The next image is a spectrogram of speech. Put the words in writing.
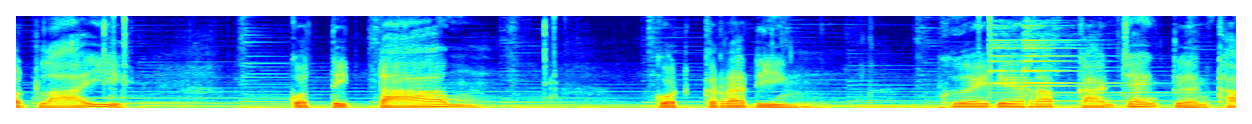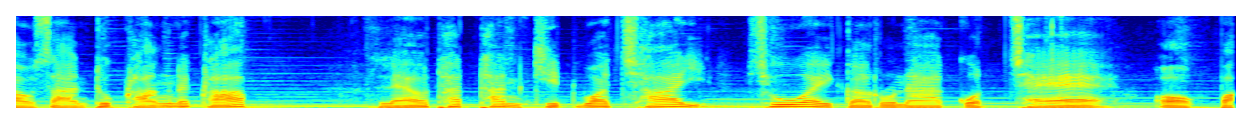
กดไลค์ กดติดตาม กดกระดิ่ง เพื่อให้ได้รับการแจ้งเตือนข่าวสารทุกครั้งนะครับ แล้วถ้าท่านคิดว่าใช่ ช่วยกรุณากดแชร์ ออกไป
